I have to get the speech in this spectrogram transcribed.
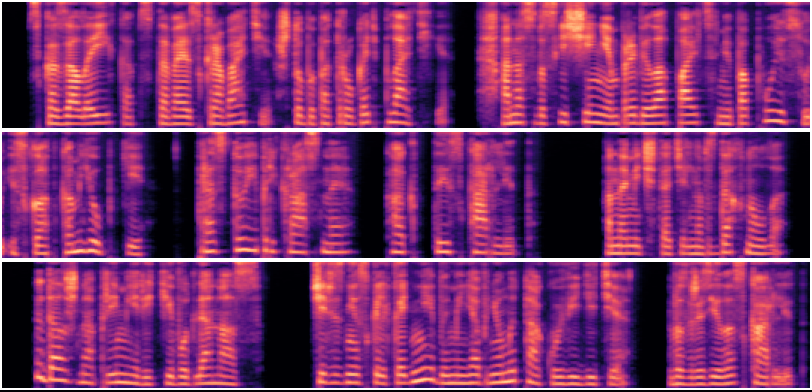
– сказала Ика, вставая с кровати, чтобы потрогать платье. Она с восхищением провела пальцами по поясу и складкам юбки. «Простое и прекрасное, как ты, Скарлетт». Она мечтательно вздохнула. «Ты должна примерить его для нас». Через несколько дней вы меня в нем и так увидите», – возразила Скарлетт.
